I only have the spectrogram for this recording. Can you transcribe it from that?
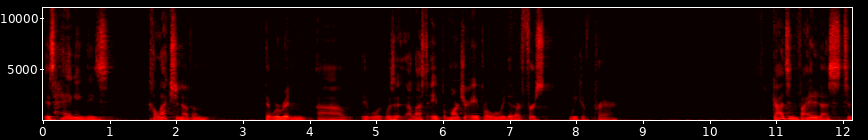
is hanging these collection of them that were written, uh, it was it last April, March or April when we did our first week of prayer. God's invited us to,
